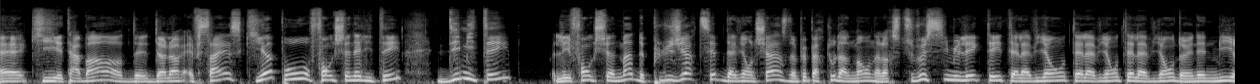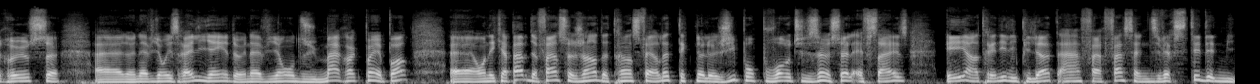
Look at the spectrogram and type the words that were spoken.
euh, qui est à bord de, de leur F-16 qui a pour fonctionnalité d'imiter les fonctionnements de plusieurs types d'avions de chasse d'un peu partout dans le monde. Alors, si tu veux simuler que tu es tel avion, tel avion, tel avion d'un ennemi russe, euh, d'un avion israélien, d'un avion du Maroc, peu importe, euh, on est capable de faire ce genre de transfert-là de technologie pour pouvoir utiliser un seul F-16 et entraîner les pilotes à faire face à une diversité d'ennemis.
